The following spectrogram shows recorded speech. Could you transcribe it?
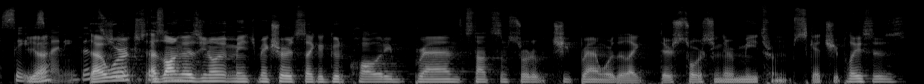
saves Yeah, money. That's that true. works as long as you know it make, make sure it's like a good quality brand it's not some sort of cheap brand where they're like they're sourcing their meat from sketchy places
